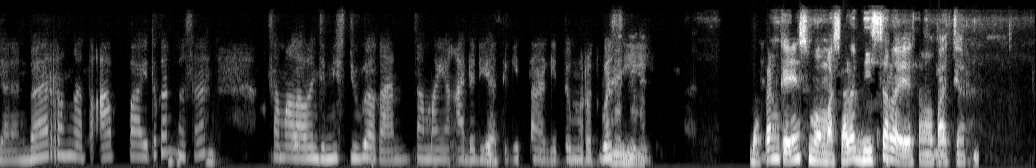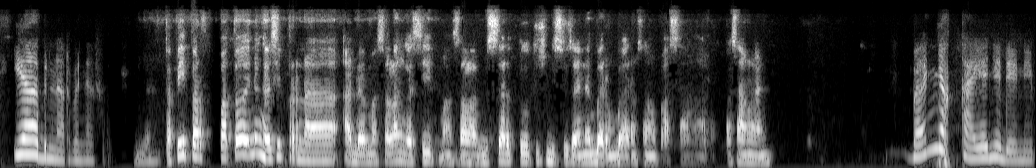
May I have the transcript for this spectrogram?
jalan bareng atau apa itu kan masalah sama lawan jenis juga kan sama yang ada di Iya. hati kita gitu menurut gue Hmm. sih Bahkan kayaknya semua masalah bisa lah ya sama pacar. Iya benar-benar. Tapi Pak Pato ini nggak sih pernah ada masalah nggak sih? Masalah besar tuh terus diselesainnya bareng-bareng sama pasangan pasangan? Banyak kayaknya deh nih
